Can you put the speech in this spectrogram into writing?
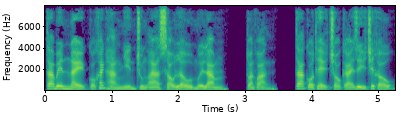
ta bên này có khách hàng nhìn chúng A6 lầu 15, toàn khoản, ta có thể cho cái gì chiết khấu.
